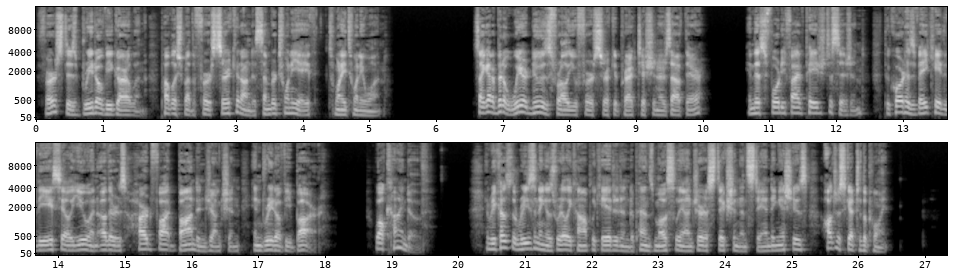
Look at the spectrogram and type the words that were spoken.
First is Brito v. Garland, published by the First Circuit on December 28, 2021. I got a bit of weird news for all you First Circuit practitioners out there. In this 45 page decision, the court has vacated the ACLU and others' hard fought bond injunction in Brito v. Barr. Well, kind of. And because the reasoning is really complicated and depends mostly on jurisdiction and standing issues, I'll just get to the point.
